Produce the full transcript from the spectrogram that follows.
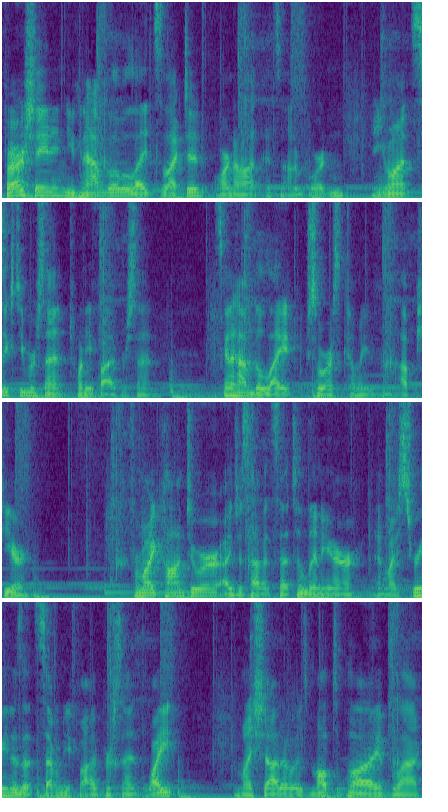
For our shading, you can have global light selected or not, it's not important. And you want 60%, 25%. It's gonna have the light source coming from up here. For my contour, I just have it set to linear and my screen is at 75% white and my shadow is multiply black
